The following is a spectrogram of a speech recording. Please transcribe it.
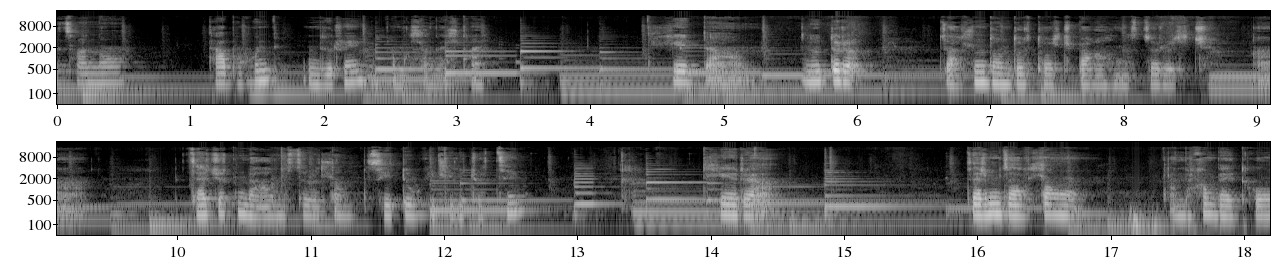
байцгаана уу? Та бүхэнд өнөөдрийн амглан айлтгая. Тэгэхээр өнөөдөр зовлон дундуур туулж байгаа хүмүүс зориулж аа цаажууд нь байгаа хүмүүс зориулсан сэдв хэлье гэж утсан юм. Тэгэхээр зарим зовлон амархан байдгүй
